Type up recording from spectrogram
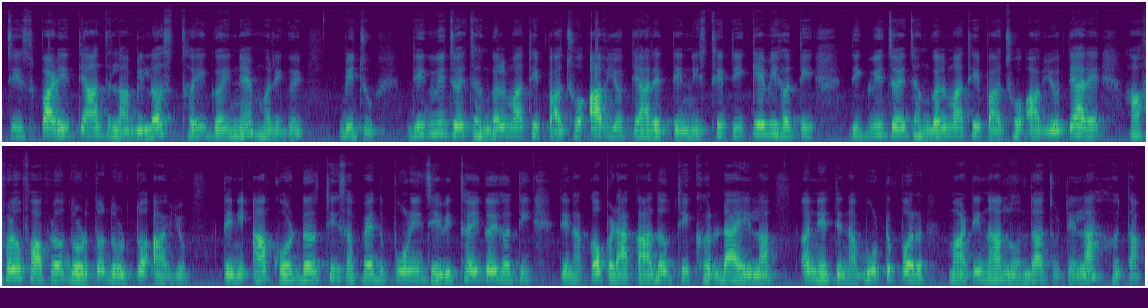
ચીસ પાડી ત્યાં જ લાંબી લસ થઈ ગઈ ને મરી ગઈ. બીજું, દિગ્વિજય જંગલમાંથી પાછો આવ્યો ત્યારે તેની સ્થિતિ કેવી હતી? દિગ્વિજય જંગલમાંથી પાછો આવ્યો ત્યારે હાફળો ફાફળો દોડતો દોડતો આવ્યો. તેની આંખો ડરથી સફેદ પૂણી જેવી થઈ ગઈ હતી. તેના કપડાં કાદવથી ખરડાયેલા અને તેના બૂટ પર માટીના લોંદા ચૂંટેલા હતા.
